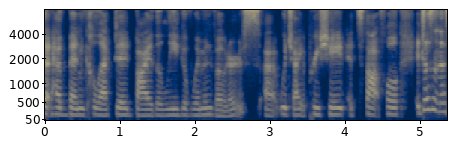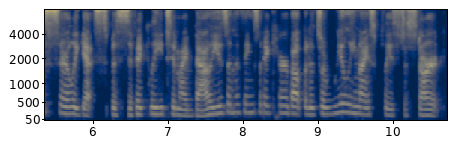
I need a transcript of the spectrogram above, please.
that have been collected by the League of Women Voters, uh, which I appreciate. It's thoughtful. It doesn't necessarily get specifically to my values and the things that I care about, but it's a really nice place to start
